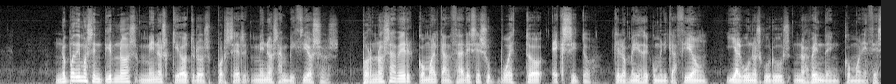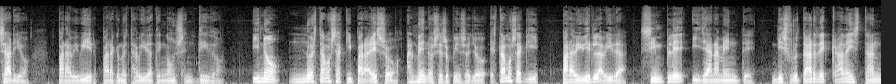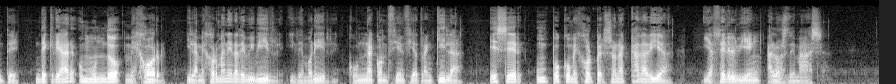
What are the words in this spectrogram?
No podemos sentirnos menos que otros por ser menos ambiciosos, por no saber cómo alcanzar ese supuesto éxito que los medios de comunicación y algunos gurús nos venden como necesario para vivir, para que nuestra vida tenga un sentido. Y no, no estamos aquí para eso, al menos eso pienso yo, estamos aquí para vivir la vida, simple y llanamente, disfrutar de cada instante, de crear un mundo mejor, y la mejor manera de vivir y de morir con una conciencia tranquila es ser un poco mejor persona cada día y hacer el bien a los demás.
